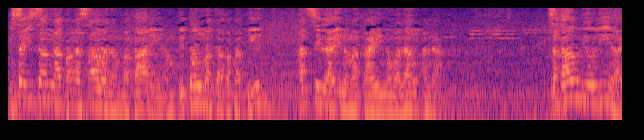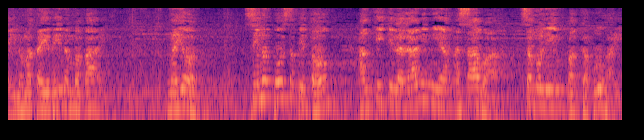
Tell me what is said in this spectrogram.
Isa-isang napangasawa ng babae ang pitong magkakapatid at sila'y namatay na walang anak. Sa kauli-ulihay, namatay rin ang babae. Ngayon, sino po sa pito ang kikilalanin niyang asawa sa muling pagkabuhay?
